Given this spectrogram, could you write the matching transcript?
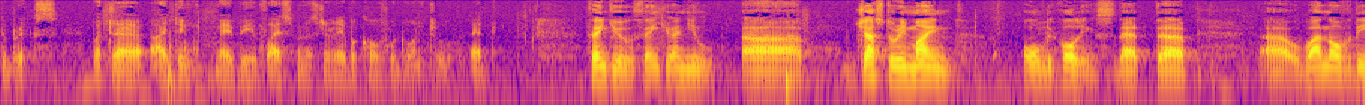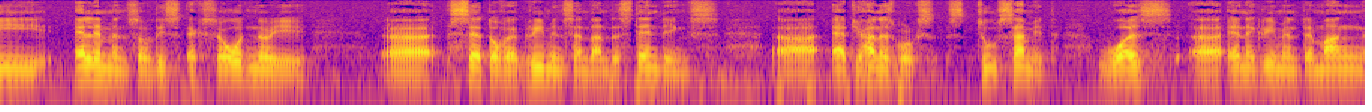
the BRICS. But uh, I think maybe Vice Minister Ryabkov would want to add. Thank you. Thank you, Anil. Uh, just to remind all the colleagues that uh, uh, one of the elements of this extraordinary uh, set of agreements and understandings uh, at Johannesburg's 2 summit was uh, an agreement among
